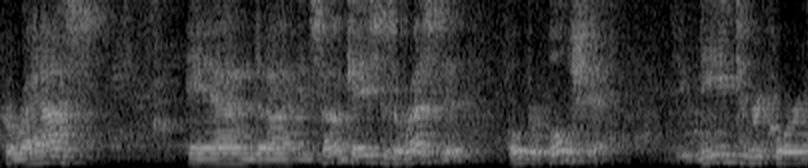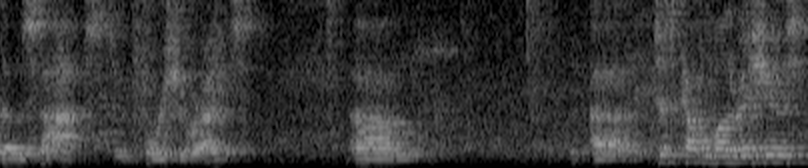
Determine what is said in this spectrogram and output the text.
harassed, and uh, in some cases arrested over bullshit. You need to record those stops to enforce your rights. Um, uh, just a couple of other issues.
